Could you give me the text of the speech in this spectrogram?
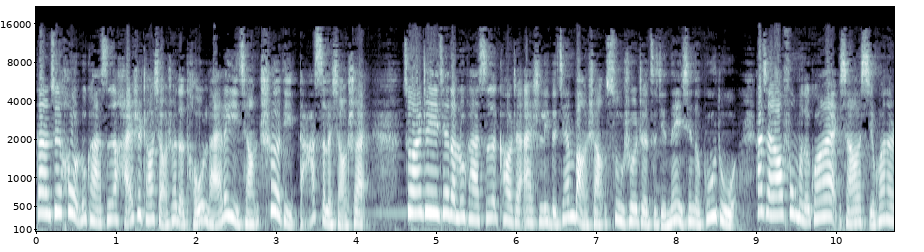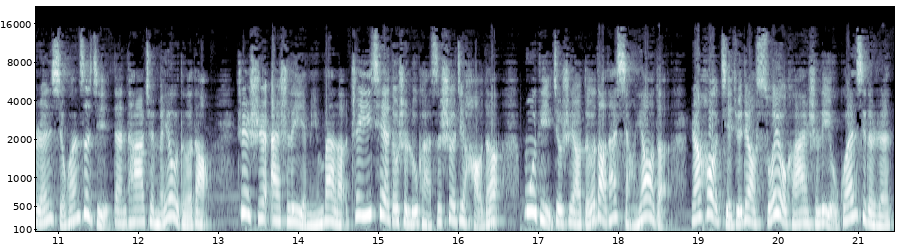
但最后，卢卡斯还是朝小帅的头来了一枪，彻底打死了小帅。做完这一切的卢卡斯，靠着艾什莉的肩膀上，诉说着自己内心的孤独。他想要父母的关爱，想要喜欢的人喜欢自己，但他却没有得到。这时，艾什莉也明白了，这一切都是卢卡斯设计好的，目的就是要得到他想要的，然后解决掉所有和艾什莉有关系的人。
